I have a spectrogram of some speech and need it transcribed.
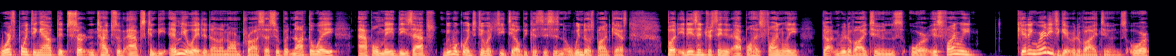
Worth pointing out that certain types of apps can be emulated on an ARM processor, but not the way Apple made these apps. We won't go into too much detail because this isn't a Windows podcast, but it is interesting that Apple has finally gotten rid of iTunes or is finally getting ready to get rid of iTunes or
